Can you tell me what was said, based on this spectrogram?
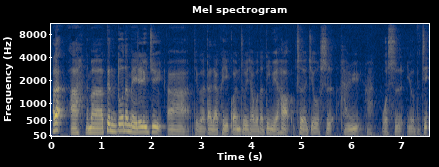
好的啊，那么更多的每日一句啊，这个大家可以关注一下我的订阅号，这就是韩语啊，我是柚子鸡。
